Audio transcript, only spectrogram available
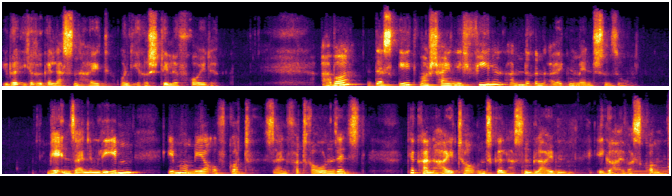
über ihre Gelassenheit und ihre stille Freude. Aber das geht wahrscheinlich vielen anderen alten Menschen so. Wer in seinem Leben immer mehr auf Gott sein Vertrauen setzt, der kann heiter und gelassen bleiben, egal was kommt.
